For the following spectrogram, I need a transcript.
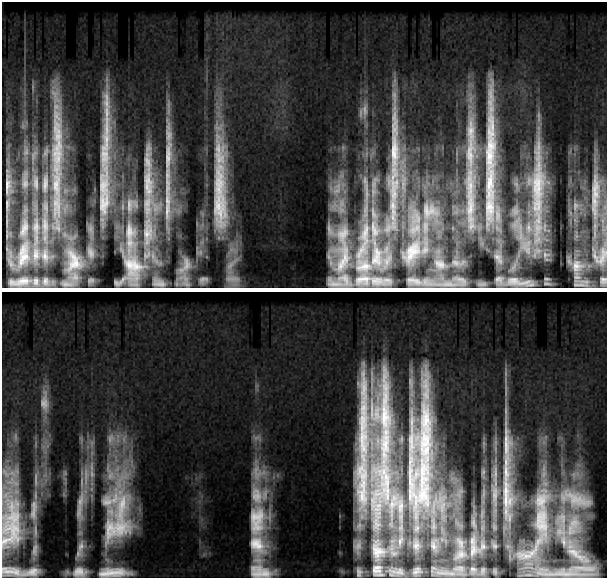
derivatives markets, the options markets. Right. And my brother was trading on those, and he said, "Well, you should come trade with with me." And this doesn't exist anymore, but at the time, you know,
